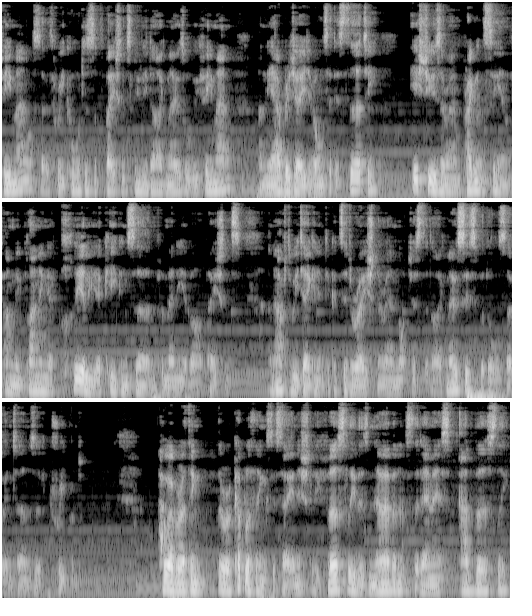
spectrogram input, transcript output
female, so three quarters of the patients newly diagnosed will be female, and the average age of onset is 30, issues around pregnancy and family planning are clearly a key concern for many of our patients and have to be taken into consideration around not just the diagnosis but also in terms of treatment. However, I think there are a couple of things to say initially. Firstly, there's no evidence that MS adversely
